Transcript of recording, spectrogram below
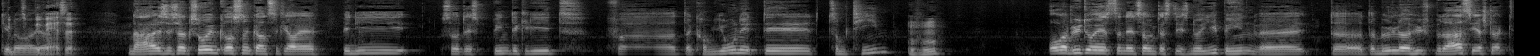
Genau, Gibt's ja. Beweise. Na, also ich sage so im Großen und Ganzen, glaube ich, bin ich so das Bindeglied von der Community zum Team. Mhm. Aber will da jetzt nicht sagen, dass das nur ich bin, weil der, der Müller hilft mir da auch sehr stark.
